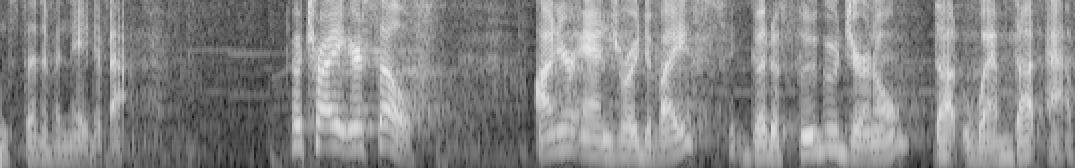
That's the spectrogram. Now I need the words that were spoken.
instead of a native app. Go try it yourself. On your Android device, go to fugujournal.web.app,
